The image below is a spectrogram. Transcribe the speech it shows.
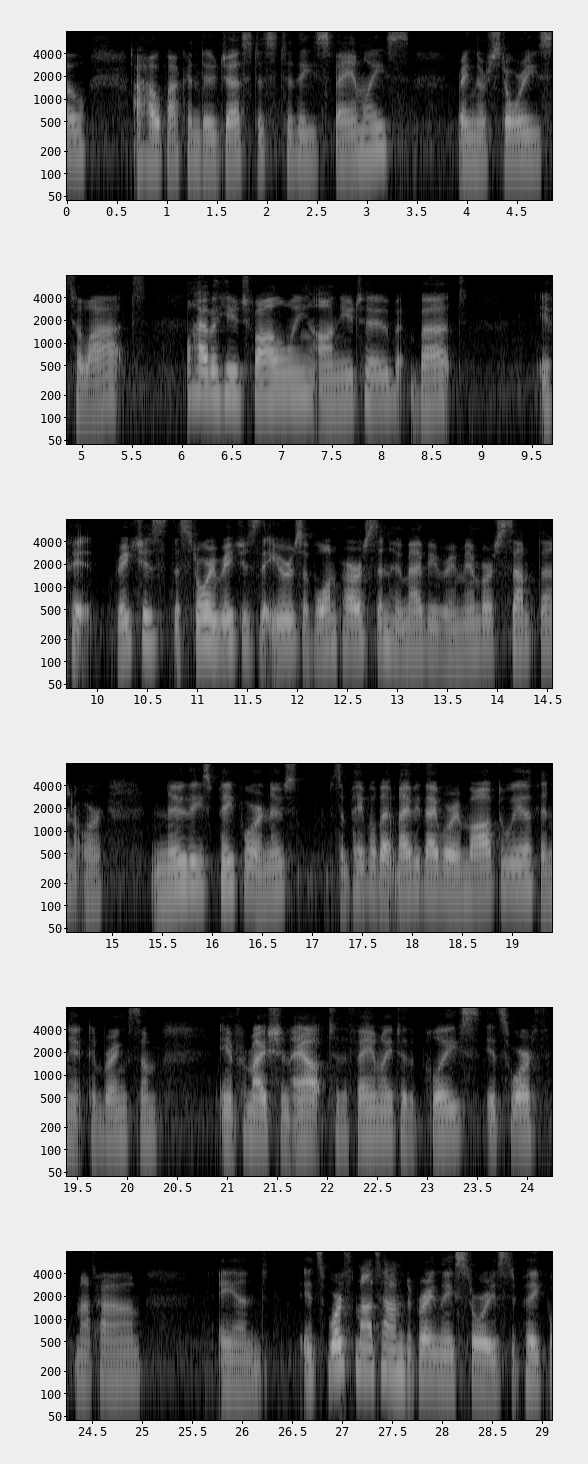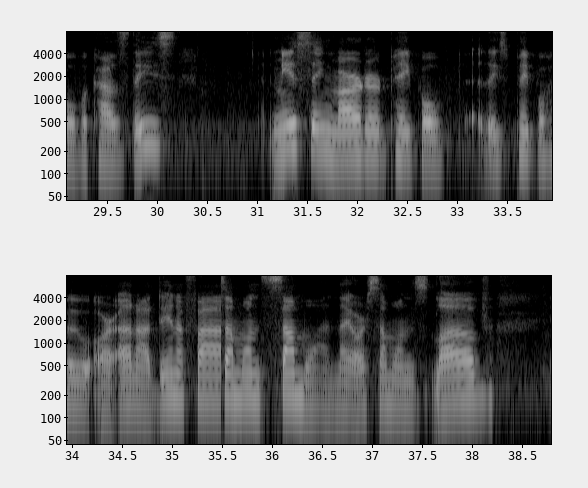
I hope I can do justice to these families, bring their stories to light. I don't have a huge following on YouTube, but if it reaches, the story reaches the ears of one person who maybe remembers something or knew these people or knew some people that maybe they were involved with and it can bring some information out to the family, to the police, it's worth my time. And it's worth my time to bring these stories to people because these missing, murdered people, these people who are unidentified, someone's someone. They are someone's love,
